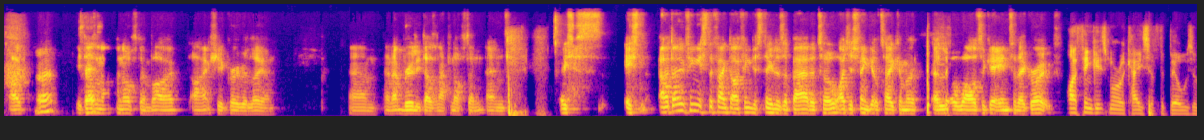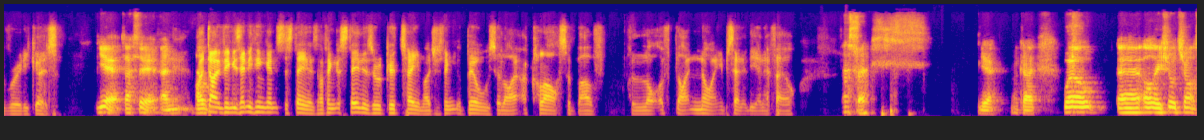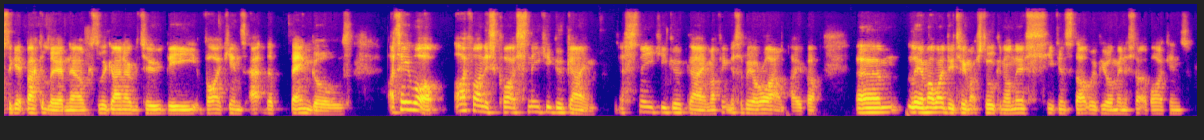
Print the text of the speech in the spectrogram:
I, right. It Fair. doesn't happen often, but I, I actually agree with Liam. Um, and that really doesn't happen often. And it's it's I don't think it's the fact that I think the Steelers are bad at all. I just think it'll take them a, a little while to get into their groove. I think it's more a case of the Bills are really good. Yeah, that's it. And I don't think it's anything against the Steelers. I think the Steelers are a good team. I just think the Bills are like a class above a lot of like 90% of the NFL. That's fair. Yeah. Okay. Well, uh, Ollie, it's your chance to get back at Liam now because we're going over to the Vikings at the Bengals. I tell you what, I find this quite a sneaky good game. A sneaky good game. I think this will be all right on paper. Um, Liam, I won't do too much talking on this. You can start with your Minnesota Vikings.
